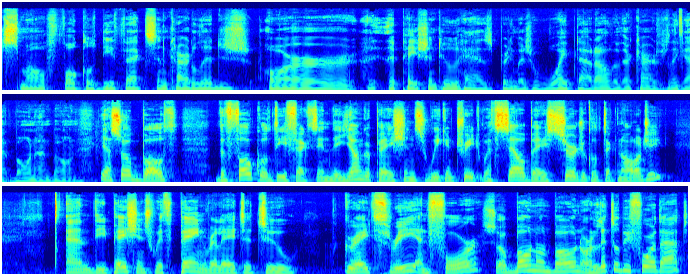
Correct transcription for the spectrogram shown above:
small focal defects in cartilage or a patient who has pretty much wiped out all of their cartilage? They got bone on bone? Yeah, so both. The focal defects in the younger patients we can treat with cell based surgical technology, and the patients with pain related to grade 3 and 4, so bone on bone or a little before that,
